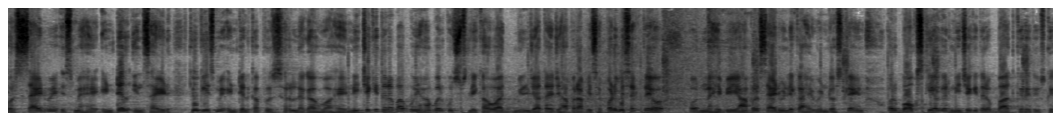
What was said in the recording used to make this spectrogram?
और साइड में इसमें है इंटेल इनसाइड क्योंकि इसमें इंटेल का प्रोसेसर लगा हुआ है। नीचे की तरफ़ आपको यहाँ पर कुछ लिखा हुआ मिल जाता है, जहाँ पर आप इसे पढ़ भी सकते हो और नहीं भी। यहाँ पर साइड में लिखा है विंडोज़ टेन और बॉक्स की अगर नीचे की तरफ़ बात करें तो उसके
